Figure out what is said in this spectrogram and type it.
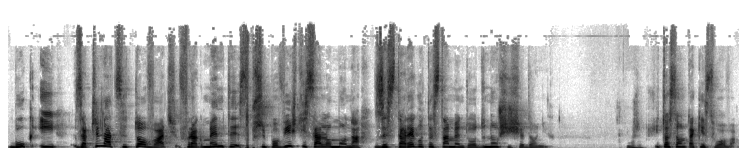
Bóg i zaczyna cytować fragmenty z przypowieści Salomona ze Starego Testamentu, odnosi się do nich. I to są takie słowa.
